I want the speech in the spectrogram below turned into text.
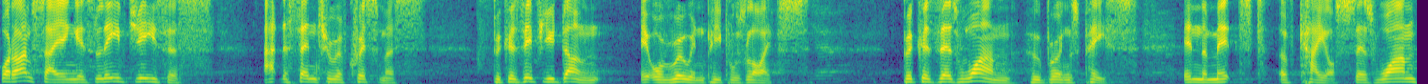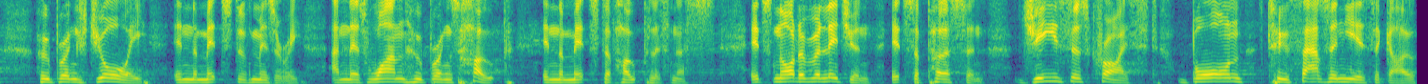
What I'm saying is leave Jesus at the center of Christmas because if you don't, it will ruin people's lives. Because there's one who brings peace in the midst of chaos. There's one who brings joy in the midst of misery. And there's one who brings hope in the midst of hopelessness. It's not a religion, it's a person. Jesus Christ, born 2,000 years ago,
